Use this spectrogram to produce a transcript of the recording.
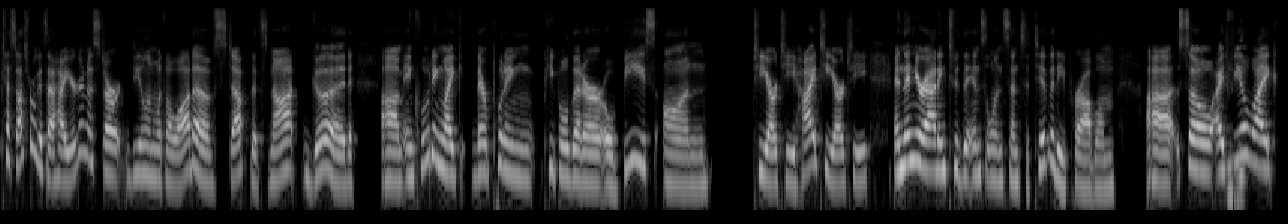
testosterone gets that high, you're going to start dealing with a lot of stuff that's not good, um, including like they're putting people that are obese on TRT, high TRT, and then you're adding to the insulin sensitivity problem. Uh, so I mm-hmm. feel mm-hmm. like,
